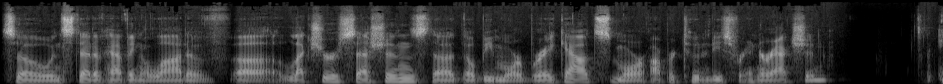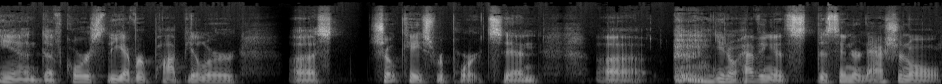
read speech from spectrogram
So instead of having a lot of lecture sessions, there'll be more breakouts, more opportunities for interaction and of course the ever popular uh, showcase reports and uh, you know having this international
